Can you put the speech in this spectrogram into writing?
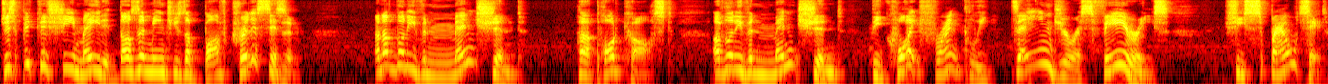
Just because she made it doesn't mean she's above criticism. And I've not even mentioned her podcast. I've not even mentioned the quite frankly dangerous theories she spouted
